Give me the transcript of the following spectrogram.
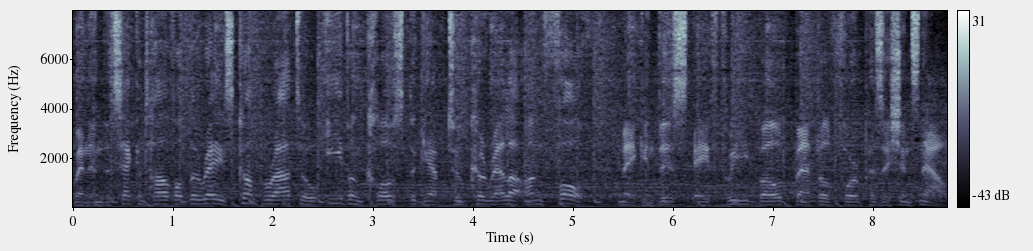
when in the second half of the race Comparato even closed the gap to Carella on fourth, making this a three-boat battle for positions now.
